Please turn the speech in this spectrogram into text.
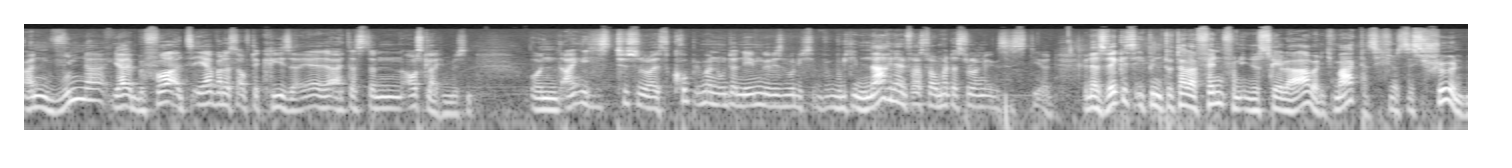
Ein Wunder, ja, bevor, als er war das auf der Krise. Er hat das dann ausgleichen müssen. Und eigentlich ist Thyssen oder ist Krupp immer ein Unternehmen gewesen, wo ich, wo ich im Nachhinein frage, warum hat das so lange existiert? Wenn das weg ist, ich bin ein totaler Fan von industrieller Arbeit. Ich mag das, ich finde das ist schön.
